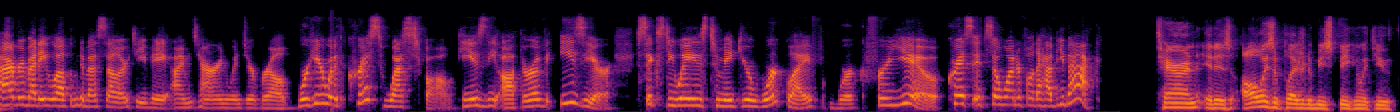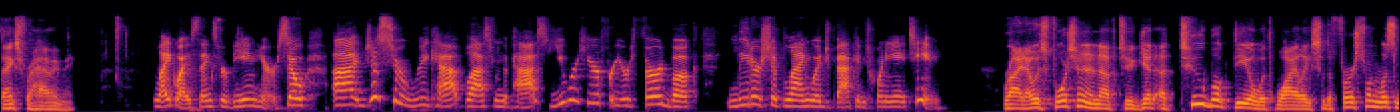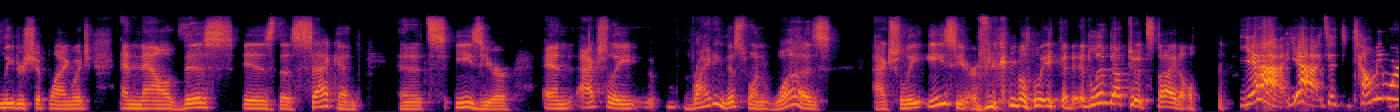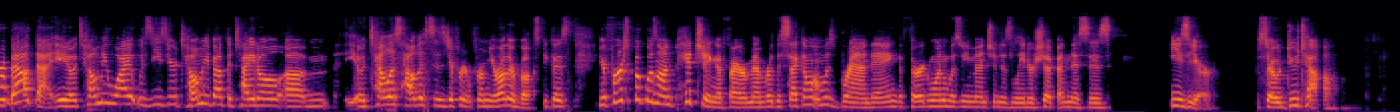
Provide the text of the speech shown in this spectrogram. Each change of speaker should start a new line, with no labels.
Hi, everybody. Welcome to Bestseller TV. I'm Taryn Winterbrill. We're here with Chris Westfall. He is the author of Easier 60 Ways to Make Your Work Life Work for You. Chris, it's so wonderful to have you back.
Taryn, it is always a pleasure to be speaking with you. Thanks for having me.
Likewise, thanks for being here. So, uh, just to recap, Blast from the Past, you were here for your third book, Leadership Language, back in 2018.
Right. I was fortunate enough to get a two book deal with Wiley. So the first one was leadership language, and now this is the second, and it's easier. And actually, writing this one was actually easier, if you can believe it. It lived up to its title.
yeah, yeah. So tell me more about that. You know, tell me why it was easier. Tell me about the title. Um, you know, tell us how this is different from your other books because your first book was on pitching, if I remember. The second one was branding. The third one was we mentioned as leadership, and this is easier. So do tell.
